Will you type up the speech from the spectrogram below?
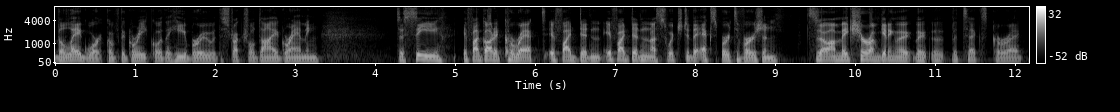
the legwork of the Greek or the Hebrew or the structural diagramming to see if I got it correct. If I didn't, if I didn't, I switch to the experts version. So I make sure I'm getting the, the, the text correct.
